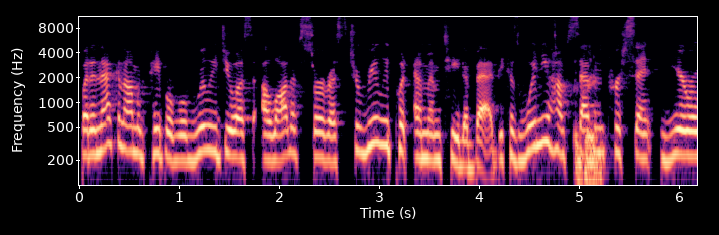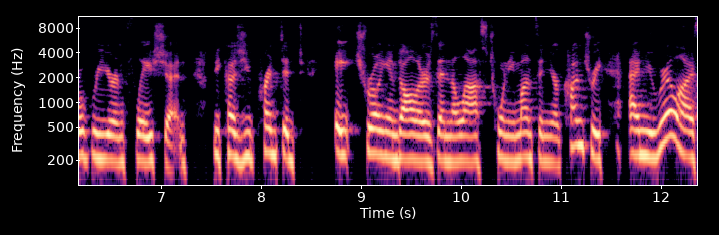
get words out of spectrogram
But an economic paper will really do us a lot of service to really put mmt to bed because when you have 7% year over year inflation because you printed $8 trillion in the last 20 months in your country and you realize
